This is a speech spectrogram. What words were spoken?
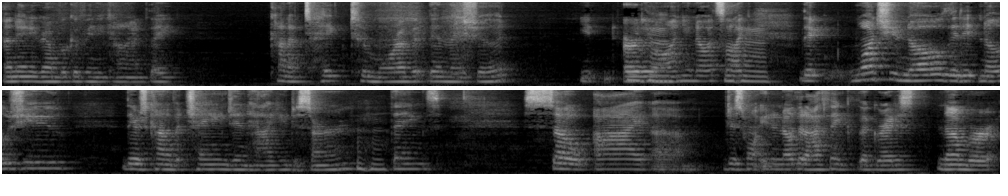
an Enneagram book of any kind, they kind of take to more of it than they should you, early mm-hmm. on. You know, it's like mm-hmm. that once you know that it knows you, there's kind of a change in how you discern mm-hmm. things. So I um, just want you to know that I think the greatest number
